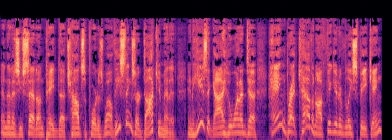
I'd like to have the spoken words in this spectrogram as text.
and then as you said, unpaid uh, child support as well. These things are documented, and he's a guy who wanted to hang Brett Kavanaugh, figuratively speaking,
